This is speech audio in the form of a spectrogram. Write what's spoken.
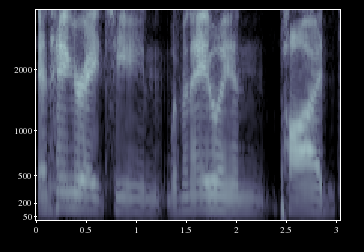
and Hangar 18 with an alien pod.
